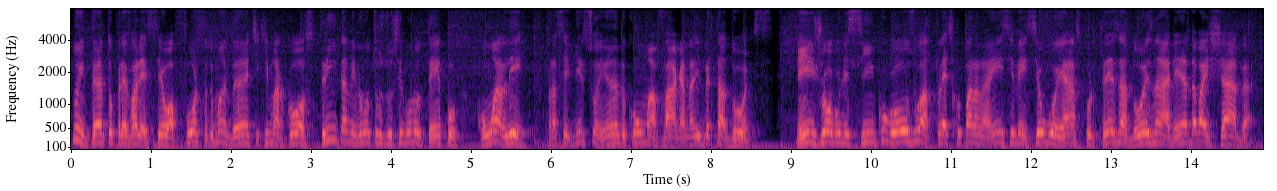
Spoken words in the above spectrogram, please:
No entanto, prevaleceu a força do mandante, que marcou aos 30 minutos do segundo tempo com o Alê para seguir sonhando com uma vaga na Libertadores. Em jogo de cinco gols, o Atlético Paranaense venceu o Goiás por 3 a 2 na Arena da Baixada.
